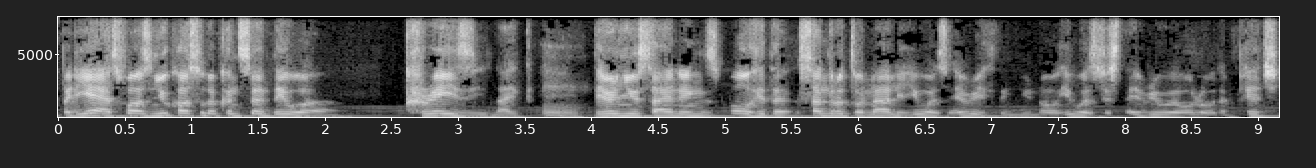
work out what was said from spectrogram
But yeah, as far as Newcastle are concerned, they were crazy. Like mm. their new signings, all hit the, Sandro Tonali, he was everything, you know, he was just everywhere all over the pitch.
